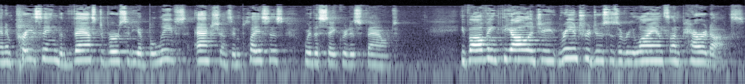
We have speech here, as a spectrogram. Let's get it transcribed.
and embracing the vast diversity of beliefs, actions, and places where the sacred is found. Evolving theology reintroduces a reliance on paradox.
